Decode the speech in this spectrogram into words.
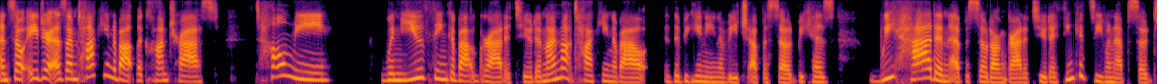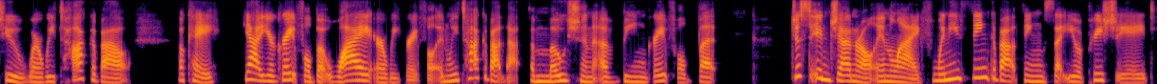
And so, Adria, as I'm talking about the contrast, tell me when you think about gratitude, and I'm not talking about the beginning of each episode because we had an episode on gratitude. I think it's even episode two where we talk about, okay, yeah, you're grateful, but why are we grateful? And we talk about that emotion of being grateful. But just in general in life, when you think about things that you appreciate,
